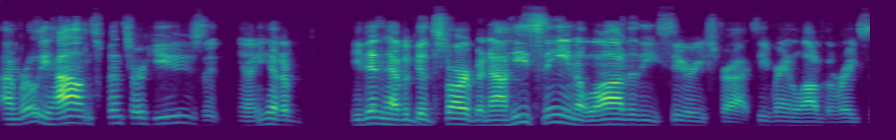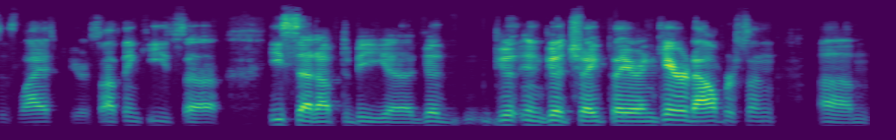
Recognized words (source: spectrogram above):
I'm really high on Spencer Hughes. It, you know, he had a he didn't have a good start, but now he's seen a lot of these series tracks. He ran a lot of the races last year, so I think he's uh, he's set up to be uh, good, good in good shape there. And Garrett Alberson, um,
